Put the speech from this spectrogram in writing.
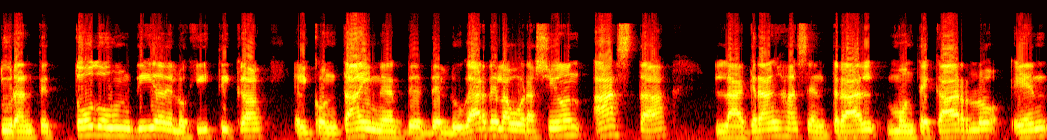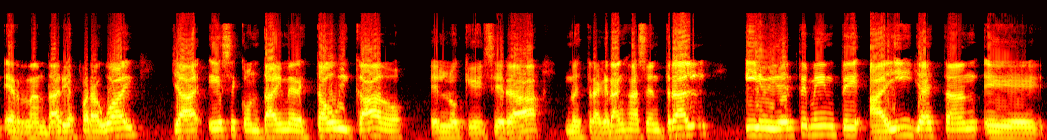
durante todo un día de logística el container desde el lugar de elaboración hasta la granja central Monte Carlo en Hernandarias, Paraguay. Ya ese container está ubicado en lo que será nuestra granja central y evidentemente ahí ya están eh,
